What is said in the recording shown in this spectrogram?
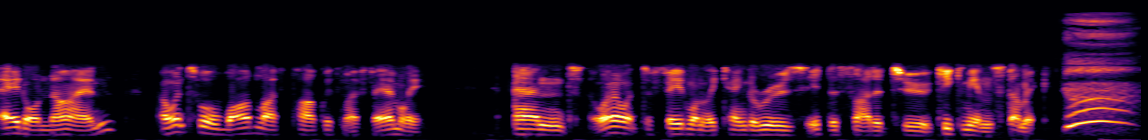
eight or nine, I went to a wildlife park with my family. And when I went to feed one of the kangaroos, it decided to kick me in the stomach.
